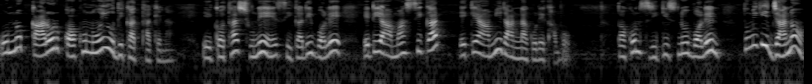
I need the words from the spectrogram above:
অন্য কারোর কখনোই অধিকার থাকে না। এই কথা শুনে শিকারি বলে, এটি আমার শিকার, একে আমি রান্না করে খাব। তখন শ্রীকৃষ্ণ বলেন, তুমি কি জানো,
